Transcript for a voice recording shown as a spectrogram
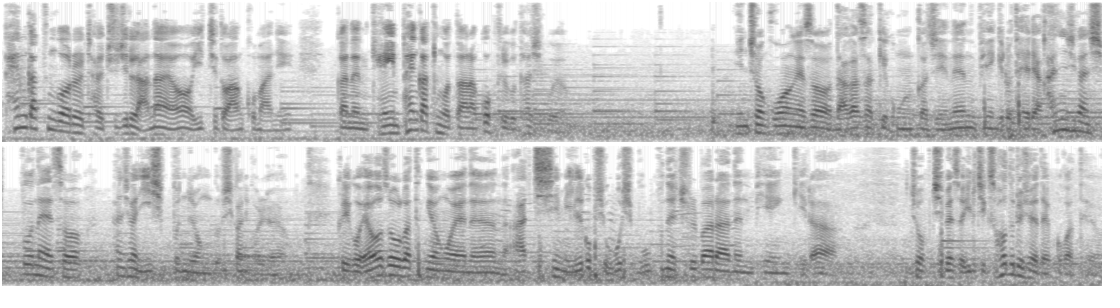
펜 같은 거를 잘 주지를 않아요. 있지도 않고 많이. 그러니까는 개인 펜 같은 것도 하나 꼭 들고 타시고요. 인천공항에서 나가사키 공항까지는 비행기로 대략 1시간 10분에서 1시간 20분 정도 시간이 걸려요. 그리고 에어서울 같은 경우에는 아침 7시 55분에 출발하는 비행기라 좀 집에서 일찍 서두르셔야 될 것 같아요.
